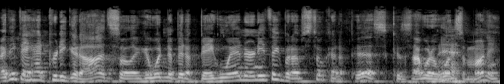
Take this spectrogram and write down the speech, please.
I think they had pretty good odds, so like it wouldn't have been a big win or anything. But I'm still kind of pissed because I would have won some money.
